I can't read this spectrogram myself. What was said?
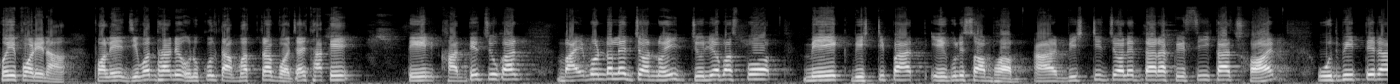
হয়ে পড়ে না। ফলে জীবন ধারণের অনুকূল তাপমাত্রা বজায় থাকে। তিন, খাদ্যের যোগান বায়ুমণ্ডলের জন্যই জলীয় বাষ্প, মেঘ, বৃষ্টিপাত, এগুলি সম্ভব। আর বৃষ্টির জলের দ্বারা কৃষিকাজ হয়। উদ্ভিদেরা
